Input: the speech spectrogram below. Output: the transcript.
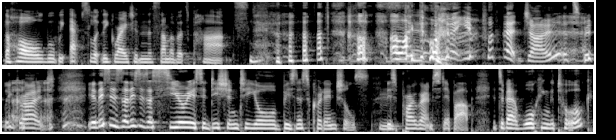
the whole will be absolutely greater than the sum of its parts. I like the way that you put that, Joe. It's really great. Yeah, this is a, this is a serious addition to your business credentials. Mm. This program, Step Up. It's about walking the talk.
